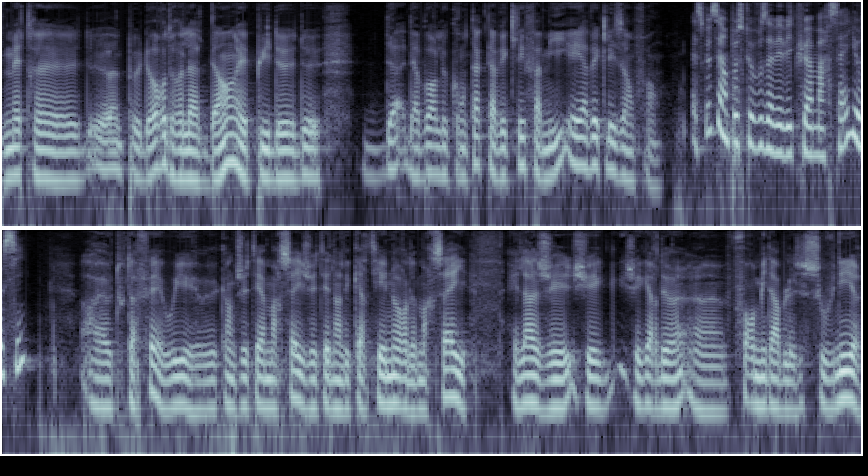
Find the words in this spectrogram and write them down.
mettre un peu d'ordre là-dedans et puis d'avoir le contact avec les familles et avec les enfants. Est-ce que c'est un peu ce que vous avez vécu à Marseille aussi? Ah, tout à fait, oui. Euh, quand j'étais à Marseille, j'étais dans les quartiers nord de Marseille, et là, j'ai gardé un, formidable souvenir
